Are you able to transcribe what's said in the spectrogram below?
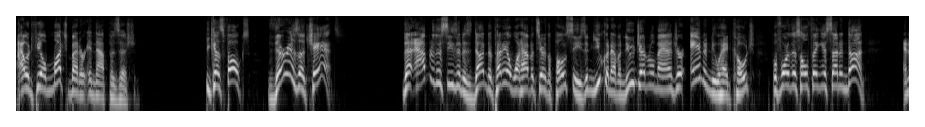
I would feel much better in that position. Because, folks, there is a chance that after this season is done, depending on what happens here in the postseason, you could have a new general manager and a new head coach before this whole thing is said and done. And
